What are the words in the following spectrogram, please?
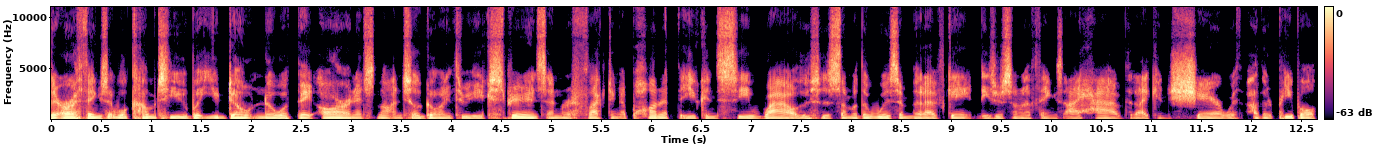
there are things that will come to you, but you don't know what they are. And it's not until going through the experience and reflecting upon it that you can see, wow, this is some of the wisdom that I've gained. These are some of the things I have that I can share with other people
